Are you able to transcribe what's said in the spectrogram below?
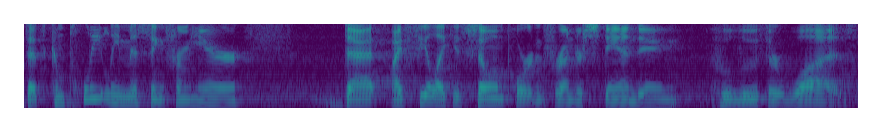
that's completely missing from here that I feel like is so important for understanding who Luther was.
